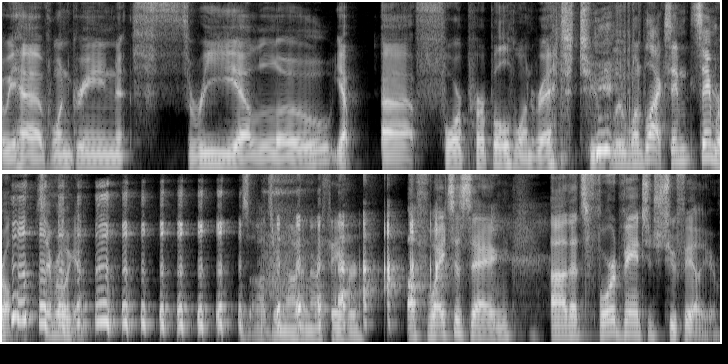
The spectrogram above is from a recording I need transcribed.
we have one green, three yellow. Yep. Uh, four purple, one red, two blue, one black. Same same roll. Same roll again. Those odds are not in our favor. Off white is saying uh, that's four advantage, two failure.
